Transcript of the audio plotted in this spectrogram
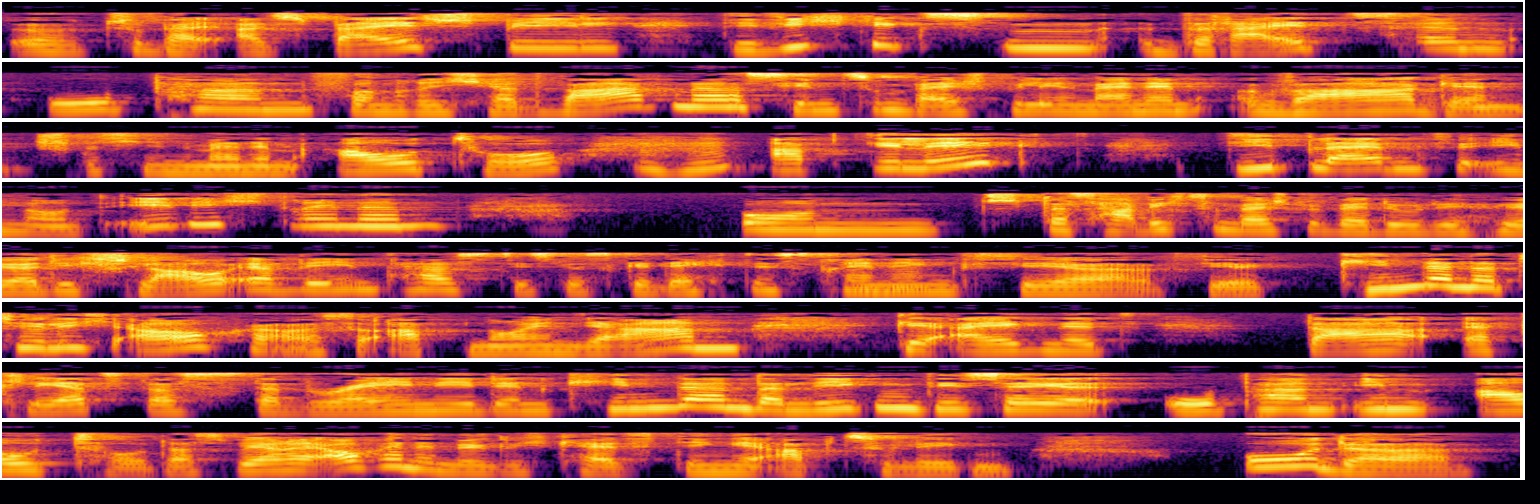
äh, als Beispiel, die wichtigsten 13 Opern von Richard Wagner sind zum Beispiel in meinem Wagen, sprich in meinem Auto, mhm. abgelegt. Die bleiben für immer und ewig drinnen. Und das habe ich zum Beispiel, weil du die Hör dich schlau erwähnt hast, dieses Gedächtnistraining mhm. für, für Kinder natürlich auch, also ab neun Jahren geeignet. Da erklärt das der Brainy den Kindern, da liegen diese Opern im Auto. Das wäre auch eine Möglichkeit, Dinge abzulegen. Oder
